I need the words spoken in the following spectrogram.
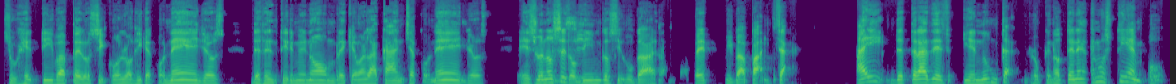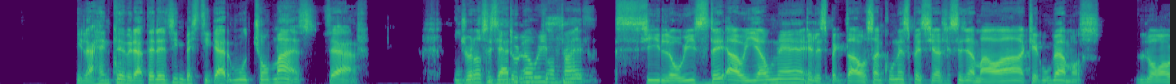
subjetiva pero psicológica con ellos, de sentirme un hombre que va a la cancha con ellos. Eso no sé domingos si... y jugaba mi papá. O sea, hay detrás de eso, y nunca, lo que no tenemos tiempo, y la gente deberá tener es investigar mucho más. O sea, yo no sé si tú lo viste. Si lo viste, había una, el espectador sacó un especial que se llamaba ¿Qué jugamos? Lo,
